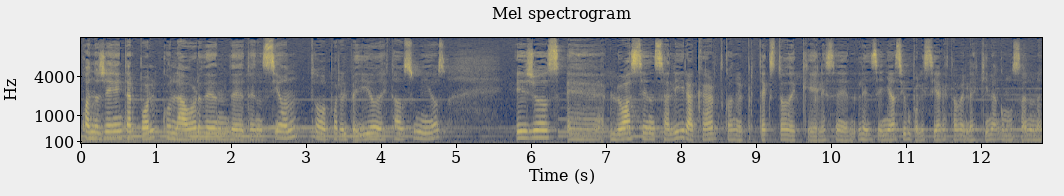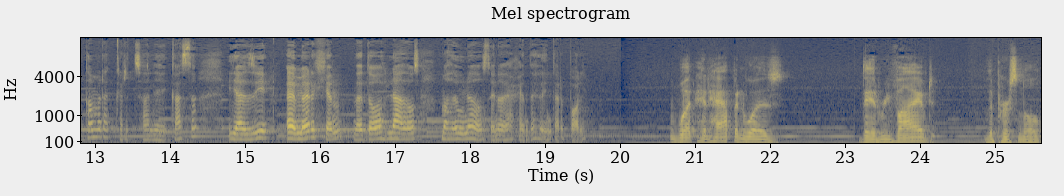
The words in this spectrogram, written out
Cuando arrived a Interpol con la orden de detención por el pedido de Estados Unidos, ellos eh, lo hacen salir a Kurt con el pretexto de que le enseñase a un policía que estaba en la esquina cómo usar una cámara. Kurt sale de casa y allí emergen de todos lados más de una docena de agentes de Interpol. What had happened was they had revived the personal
